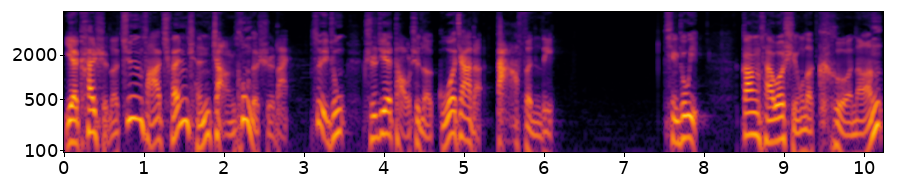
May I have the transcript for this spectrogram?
也开始了军阀权臣掌控的时代。最终直接导致了国家的大分裂。请注意，刚才我使用了“可能”，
